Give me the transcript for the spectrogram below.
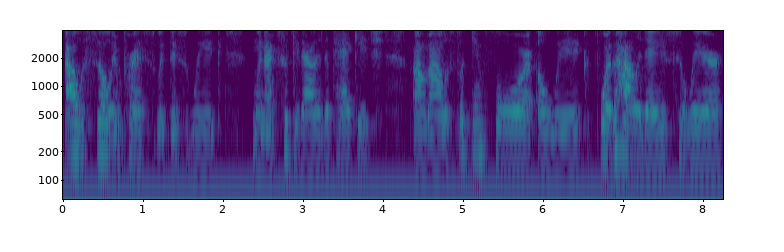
I was so impressed with this wig when I took it out of the package. Um, I was looking for a wig for the holidays to wear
